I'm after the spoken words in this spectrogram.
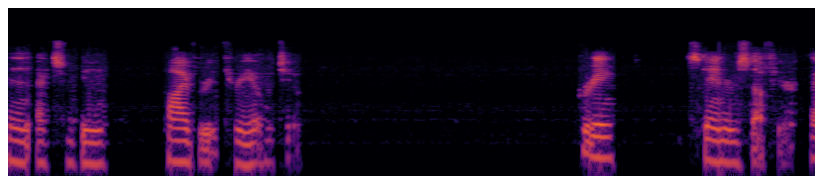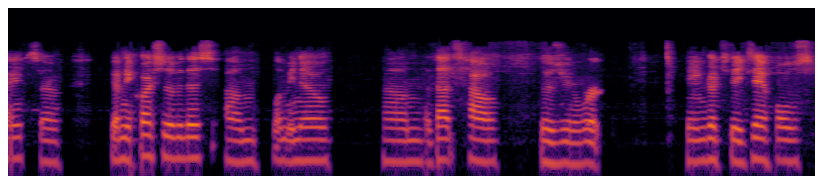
And then x would be 5 root 3 over 2. Pretty standard stuff here, okay? So if you have any questions over this, um, let me know. Um, but that's how those are going to work and go to the examples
